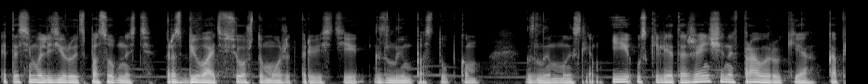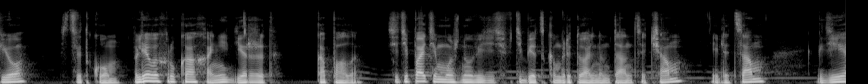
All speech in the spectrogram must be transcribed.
Это символизирует способность разбивать все, что может привести к злым поступкам, к злым мыслям. И у скелета женщины в правой руке копье с цветком. В левых руках они держат капалы. Ситипати можно увидеть в тибетском ритуальном танце чам или цам, где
